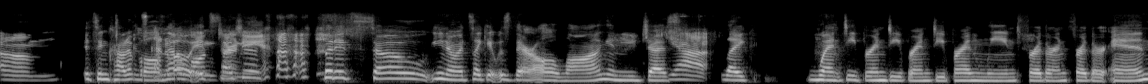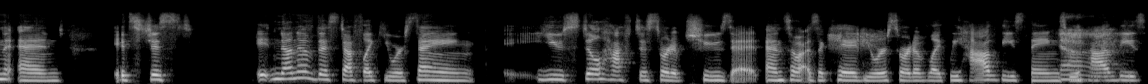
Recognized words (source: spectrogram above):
um, it's incredible. It's no, it's such journey. a, but it's so, you know, it's like it was there all along and you just yeah. like went deeper and deeper and deeper and leaned further and further in. And it's just, it, none of this stuff, like you were saying, you still have to sort of choose it. And so as a kid, you were sort of like, we have these things, yeah. we have these,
